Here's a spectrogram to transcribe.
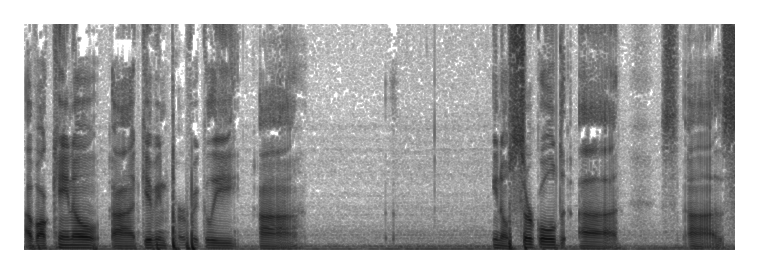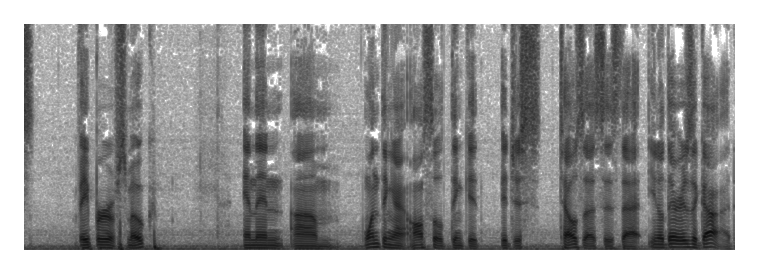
a volcano uh, giving perfectly, uh, you know, circled uh, uh, vapor of smoke. And then um, one thing I also think it it just tells us is that you know there is a God.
